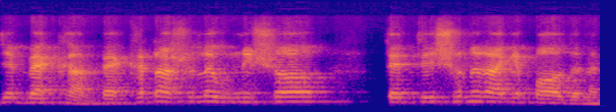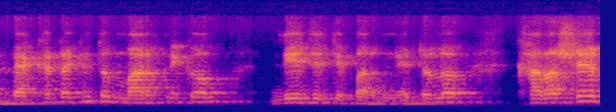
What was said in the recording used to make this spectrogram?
যে ব্যাখ্যা, ব্যাখ্যাটা আসলে উনিশশো তেত্রিশ সনের আগে পাওয়া যায় না। ব্যাখ্যাটা কিন্তু মার্ক নিকম দিয়ে যেতে পারেন এটা হলো খারাসের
